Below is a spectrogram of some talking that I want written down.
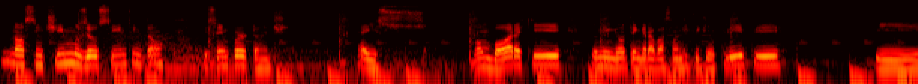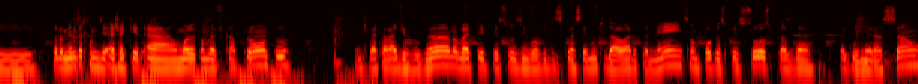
Nós sentimos, eu sinto, então isso é importante. É isso. Vambora que domingão tem gravação de videoclipe. E pelo menos a, a jaqueta, a, o moletom vai ficar pronto. A gente vai estar tá lá divulgando, vai ter pessoas envolvidas que vai ser muito da hora também. São poucas pessoas por causa da, da aglomeração.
